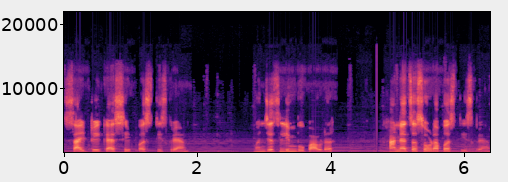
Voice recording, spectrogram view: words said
सायट्रिक ॲसिड पस्तीस ग्रॅम. म्हणजेच लिंबू पावडर. खाण्याचा सोडा पस्तीस ग्रॅम.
